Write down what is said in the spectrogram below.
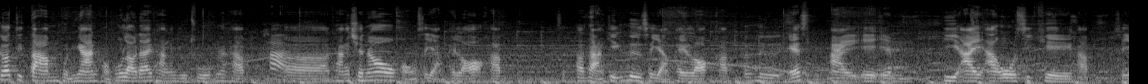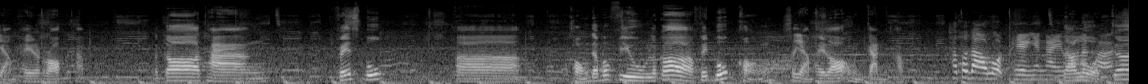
ก็ติดตามผลงานของพวกเราได้ทาง YouTube นะครับค่ะเอ่อทางช anel ของสยามไพเราะครับ ภาษาอังกฤษก็คือสยามไพเราะครับ ก็คือ S I A M P I R O C K ครับ สยามไพเราะครับ แล้วก็ทาง Facebook อ่าของ Double f i e l แล้วก็ Facebook ของสยามไพเราะเหมือนกันครับ ถ้าจะดาวน์โหลดเพลงยังไงดาบ้าวงน์โหลนะดคะ ก็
